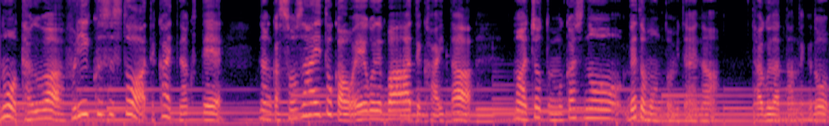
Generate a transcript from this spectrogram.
のタグはフリークスストアって書いてなくてなんか素材とかを英語でバーって書いたまあちょっと昔のベトモントみたいなタグだったんだけど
